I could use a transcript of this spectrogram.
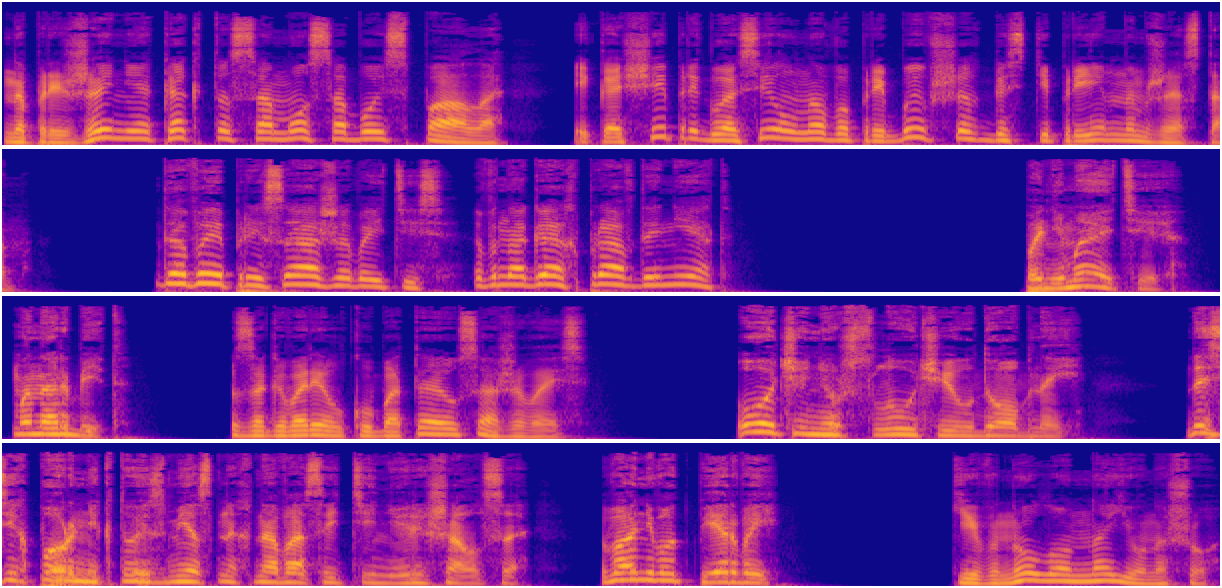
Напряжение как-то само собой спало, и Кощей пригласил новоприбывших гостеприимным жестом. «Да вы присаживайтесь, в ногах правды нет». «Понимаете, Монорбит», — заговорил Кубатай, усаживаясь. «Очень уж случай удобный. До сих пор никто из местных на вас идти не решался. Ваня вот первый». Кивнул он на юношу.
